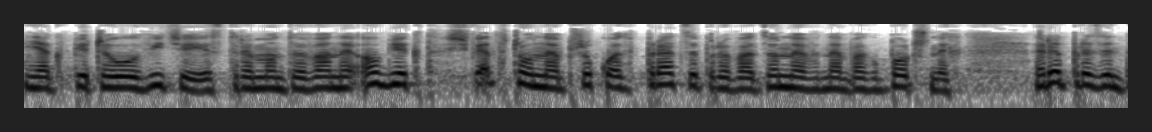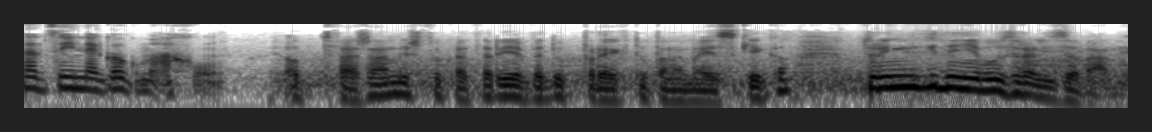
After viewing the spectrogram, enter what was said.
Jak pieczołowicie jest remontowany obiekt, świadczą na przykład prace prowadzone w nawach bocznych reprezentacyjnego gmachu. Odtwarzamy sztukaterię według projektu pana Majewskiego, który nigdy nie był zrealizowany,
